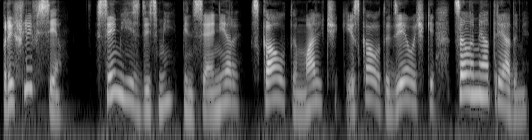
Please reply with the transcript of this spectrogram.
Пришли все — Семьи с детьми, пенсионеры, скауты, мальчики и скауты-девочки целыми отрядами.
